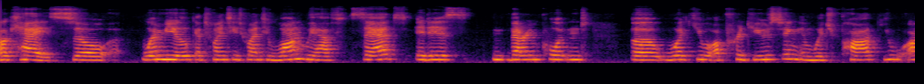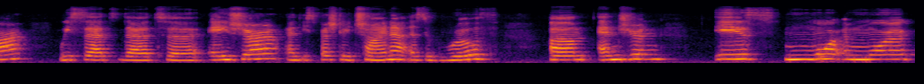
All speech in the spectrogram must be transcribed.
Okay, so when we look at 2021, we have said it is very important uh, what you are producing, in which part you are. We said that uh, Asia and especially China as a growth um, engine is more and more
